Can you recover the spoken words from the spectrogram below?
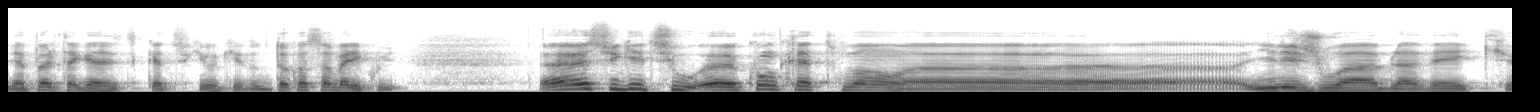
Il n'a pas le Takatsuki, ok, donc on s'en bat les couilles. Euh, Sugetsu, euh, concrètement, euh, il est jouable avec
